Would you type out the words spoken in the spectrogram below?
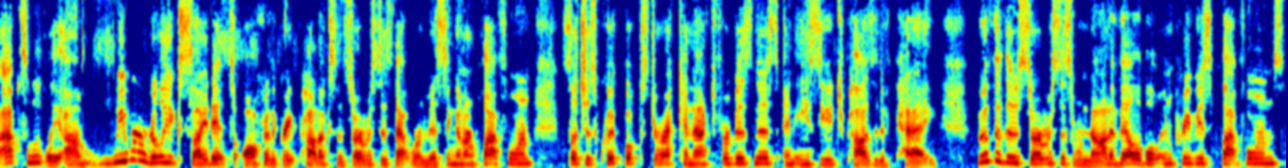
Absolutely. Um, we were really excited to offer the great products and services that we're missing in our platform, such as QuickBooks Direct Connect for Business and ACH Positive Pay. Both of those services were not available in previous platforms.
